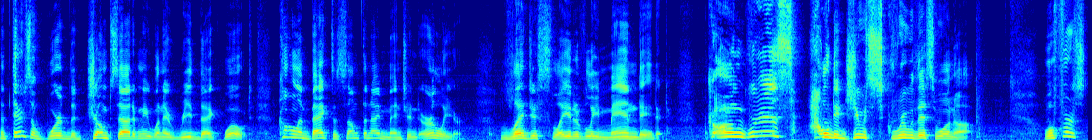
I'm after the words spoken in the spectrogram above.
Now there's a word that jumps out at me when I read that quote, calling back to something I mentioned earlier legislatively mandated. Congress, how did you screw this one up? Well first,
